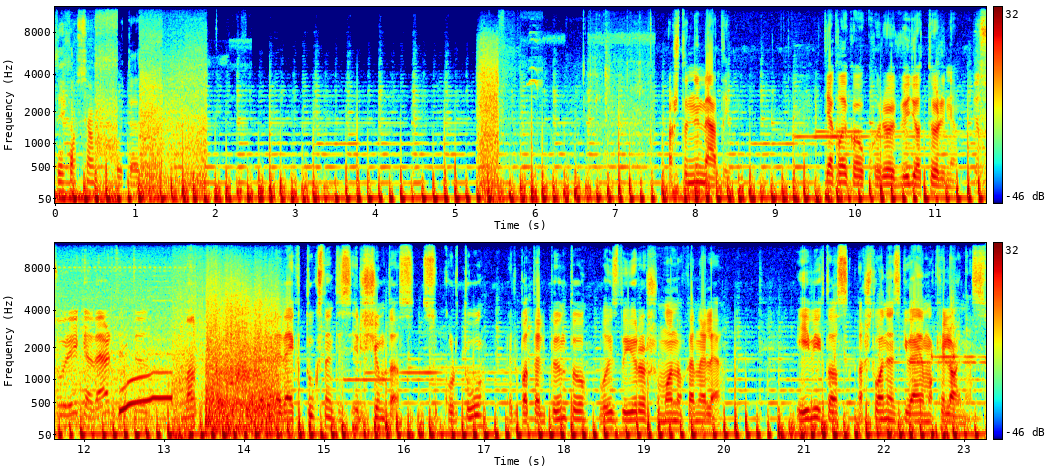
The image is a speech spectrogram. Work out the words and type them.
Tai ką sen putė. Aštuoni metai. Tiek laiko kuriu video turinį. Tiesų reikia vertinti. Man Beveik tūkstantis ir šimtas sukurtų ir patalpintų vaizdo įrašų mano kanale. Įvyktos aštuonias gyvenimo kelionės.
